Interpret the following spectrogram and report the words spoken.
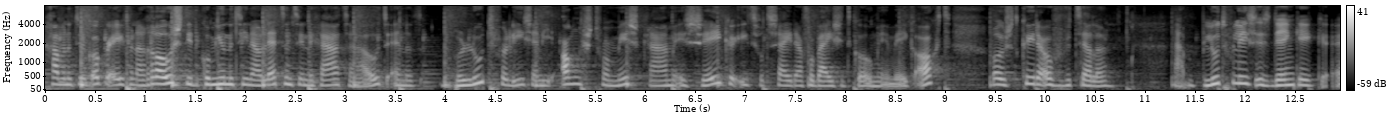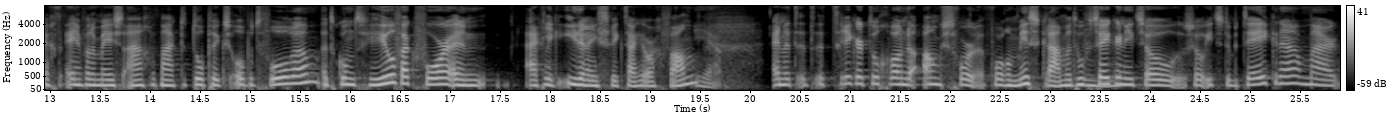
Gaan we natuurlijk ook weer even naar Roos, die de community nauwlettend in de gaten houdt. En het bloedverlies en die angst voor miskramen is zeker iets wat zij daar voorbij ziet komen in week 8. Roos, wat kun je daarover vertellen? Nou, bloedverlies is denk ik echt een van de meest aangemaakte topics op het forum. Het komt heel vaak voor en eigenlijk iedereen schrikt daar heel erg van. Ja. En het, het, het triggert toch gewoon de angst voor, voor een miskraam. Het hoeft Mhm. zeker niet zo, zoiets te betekenen, maar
